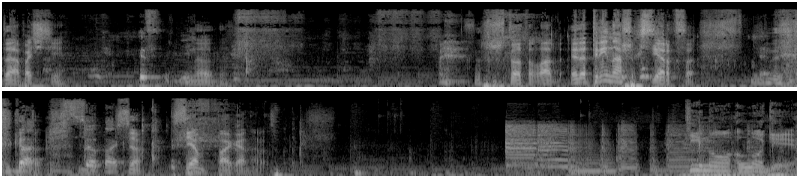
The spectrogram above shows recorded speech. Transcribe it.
Да, почти. Ну да. Что-то, ладно. Это три наших сердца. Да, все так. Все, всем пока, народ. Кинологии.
